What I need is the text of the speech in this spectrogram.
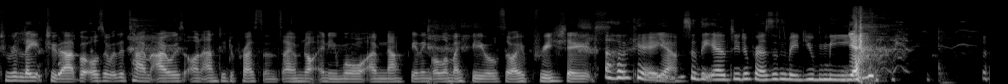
to relate to that, but also at the time I was on antidepressants. I am not anymore. I'm now feeling all of my feels, so I appreciate. Okay, Yeah. So the antidepressants made you mean. Yeah.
